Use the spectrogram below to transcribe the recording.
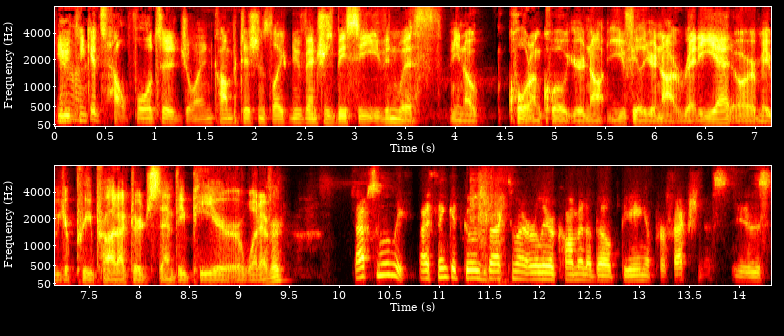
Do you think it's helpful to join competitions like New Ventures BC, even with you know quote unquote you're not you feel you're not ready yet, or maybe you're pre-product or just MVP or, or whatever? Absolutely. I think it goes back to my earlier comment about being a perfectionist. Is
